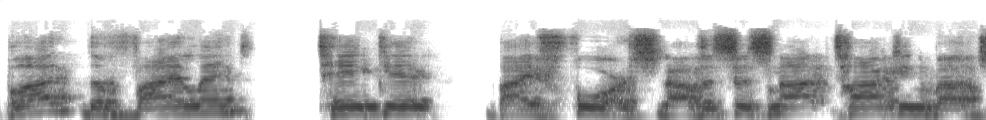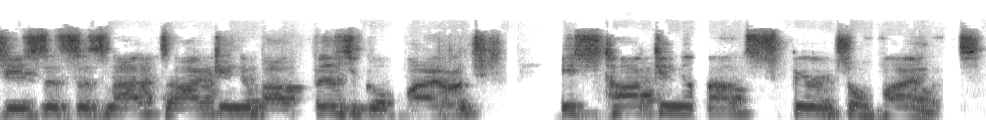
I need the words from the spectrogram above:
But the violent take it by force. Now, this is not talking about, Jesus is not talking about physical violence. He's talking about spiritual violence.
